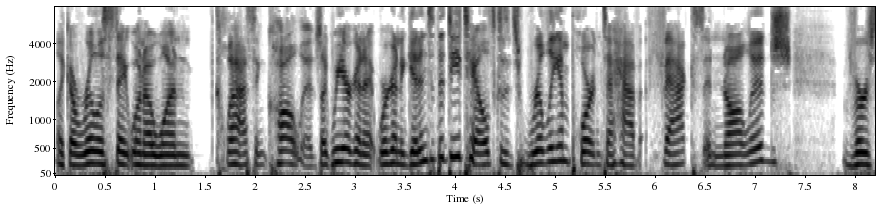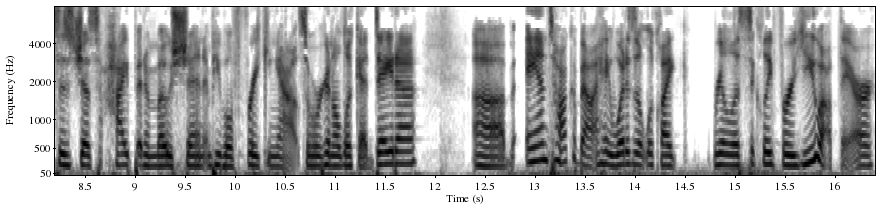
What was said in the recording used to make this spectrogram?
like a real estate 101 class in college. Like we are going to, we're going to get into the details because it's really important to have facts and knowledge versus just hype and emotion and people freaking out. So we're going to look at data, um, and talk about, hey, what does it look like realistically for you out there?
